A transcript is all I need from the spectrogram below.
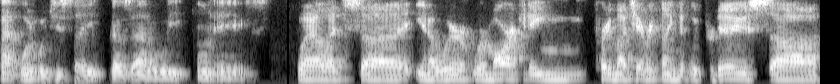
what would you say goes out a week on eggs? Well, it's uh, you know we're we're marketing pretty much everything that we produce. Uh,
